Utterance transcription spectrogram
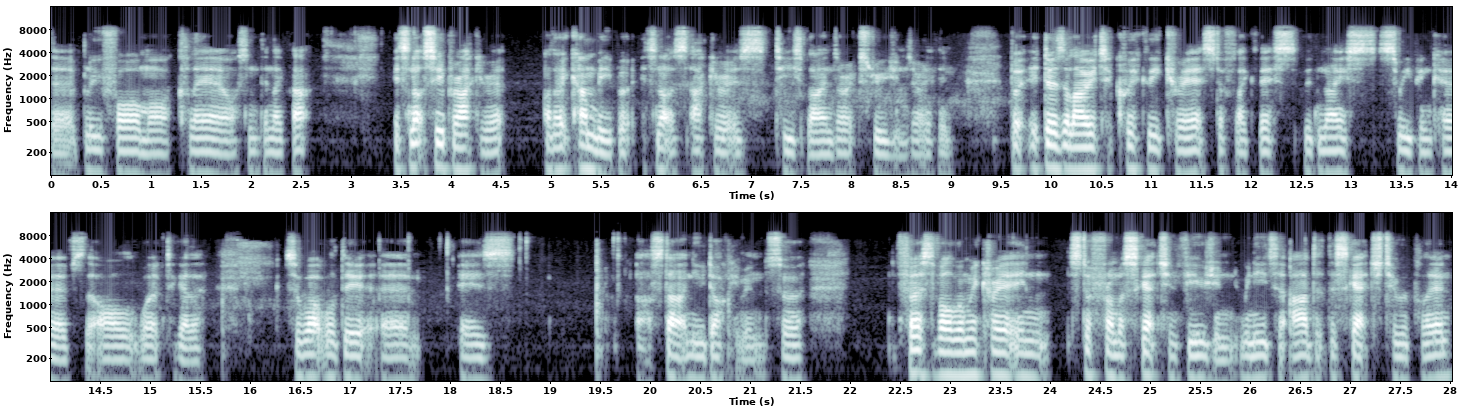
uh, blue foam or Clay or something like that. It's not super accurate, although it can be, but it's not as accurate as T-splines or extrusions or anything. But it does allow you to quickly create stuff like this with nice sweeping curves that all work together. So what we'll do um, is I'll start a new document. So first of all, when we're creating stuff from a sketch in Fusion, we need to add the sketch to a plane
